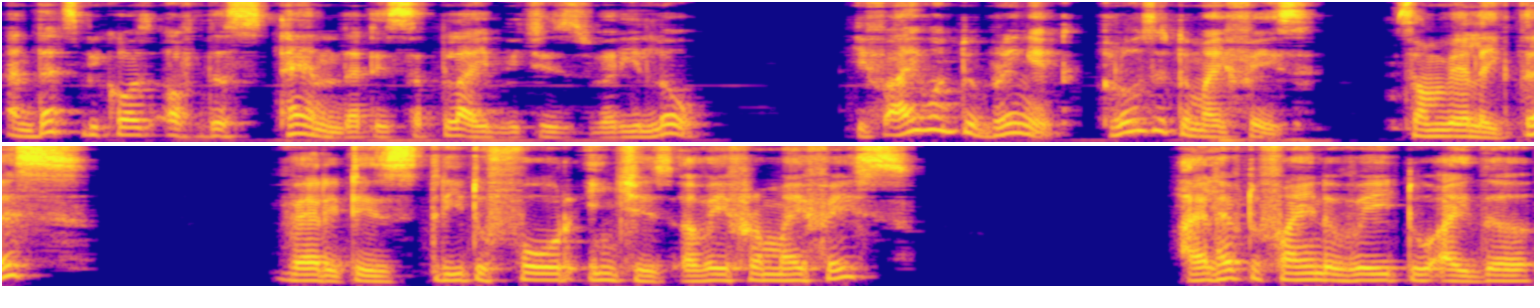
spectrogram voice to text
And that's because of the stand that is supplied which is very low. If I want to bring it closer to my face, somewhere like this, where it is 3 to 4 inches away from my face, I'll have to find a way to either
